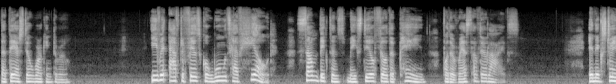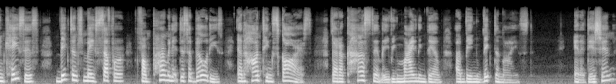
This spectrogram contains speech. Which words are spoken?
that they are still working through. Even after physical wounds have healed, some victims may still feel the pain for the rest of their lives. In extreme cases, victims may suffer from permanent disabilities and haunting scars that are constantly reminding them of being victimized. In addition,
